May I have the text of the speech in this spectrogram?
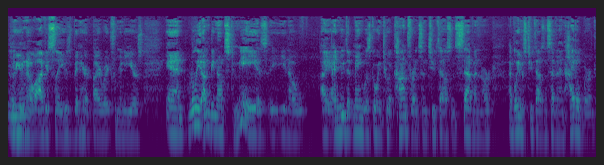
who you know, obviously, who's been here at Bayreuth for many years. And really, unbeknownst to me, is you know, I, I knew that Ming was going to a conference in 2007, or I believe it was 2007 in Heidelberg,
